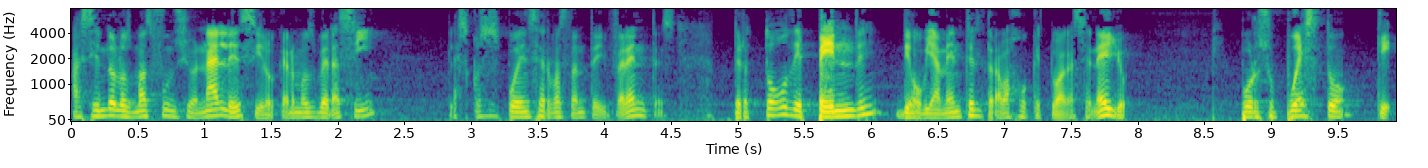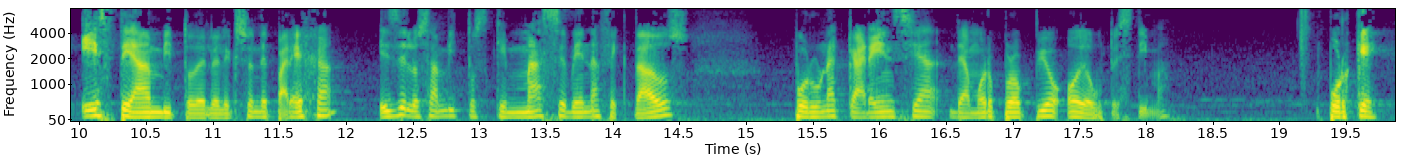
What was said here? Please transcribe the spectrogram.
haciéndolos más funcionales, si lo queremos ver así, las cosas pueden ser bastante diferentes. Pero todo depende de, obviamente, el trabajo que tú hagas en ello. Por supuesto que este ámbito de la elección de pareja es de los ámbitos que más se ven afectados por una carencia de amor propio o de autoestima. ¿Por qué?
